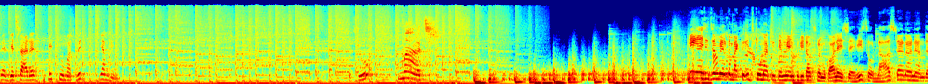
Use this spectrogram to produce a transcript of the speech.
let's get started. It's too much with MV. It's too much. Hey guys, it's Jimmy. Welcome back to It's Too Much with Emmy and Kuti Talks from College Diary. So லாஸ்ட்டாக நான் அந்த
